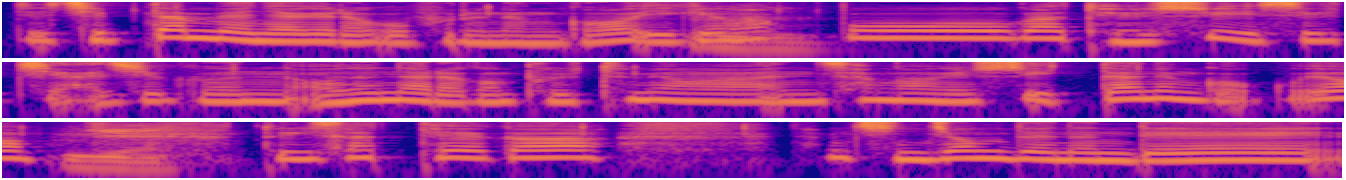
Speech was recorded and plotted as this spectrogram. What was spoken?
이제 집단 면역이라고 부르는 거 이게 음. 확보가 될 수 있을지 아직은 어느 나라건 불투명한 상황일 수 있다는 거고요. 예. 또이 사태가 참 진정되는데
